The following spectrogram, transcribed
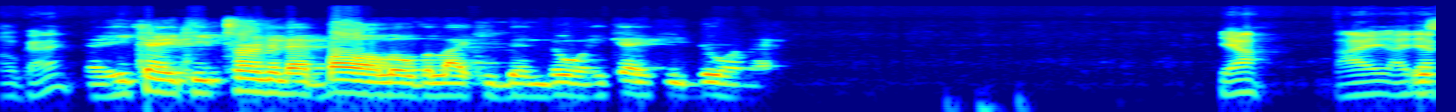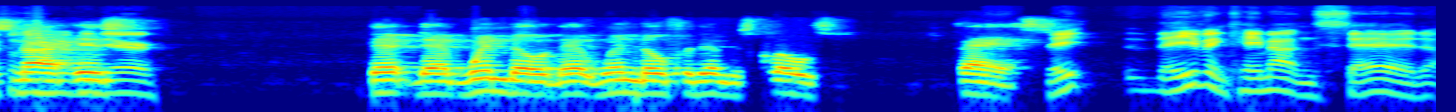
him, Okay. and he can't keep turning that ball over like he's been doing. He can't keep doing that. Yeah, I, I It's definitely not- it's- there. That that window that window for them is closing fast. They they even came out and said, uh,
